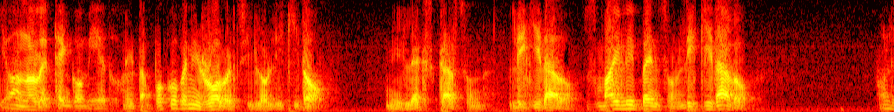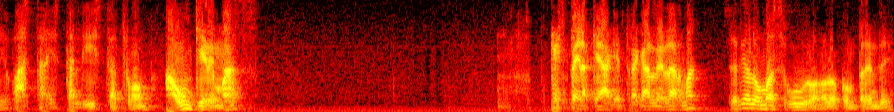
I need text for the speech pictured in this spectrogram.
Yo no le tengo miedo. Ni tampoco Benny Roberts y lo liquidó. Ni Lex Carson, liquidado. Smiley Benson, liquidado. ¿No le basta esta lista, Trump? ¿Aún quiere más? ¿Qué espera que haga? ¿Entregarle el arma? Sería lo más seguro, ¿no lo comprende?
